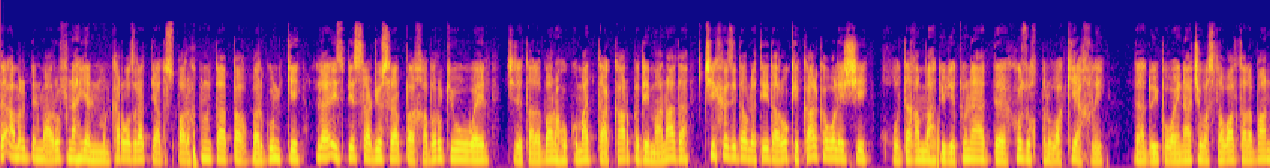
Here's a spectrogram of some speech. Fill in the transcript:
د امر بالمعروف نهی عن المنکر وزارت یادو سپارښتنو ته په غبرګون کې له اس بي اس راډیو سره په خبرو کې وویل چې د طالبانو حکومت دا کار په دې مانا ده چې ښځې دولتي ادارو کې کار کولی شي خو دغه محدودیتونه د ښځو خپلواکي اخلي د دوی په وینا چې وسلوال طالبان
